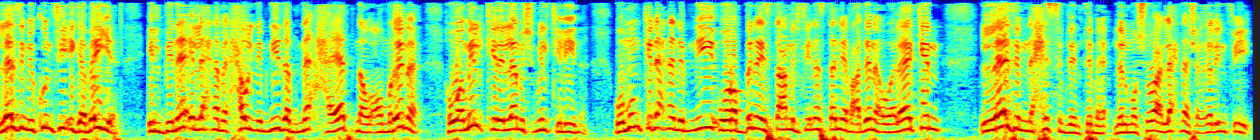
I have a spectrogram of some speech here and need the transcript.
لازم يكون في إيجابية. البناء اللي إحنا بنحاول نبنيه ده بناء حياتنا وعمرنا. هو ملك لله مش ملك لينا. وممكن إحنا نبنيه وربنا يستعمل فيه ناس تانية بعدنا. ولكن لازم نحس بالانتماء للمشروع اللي إحنا شغالين فيه.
